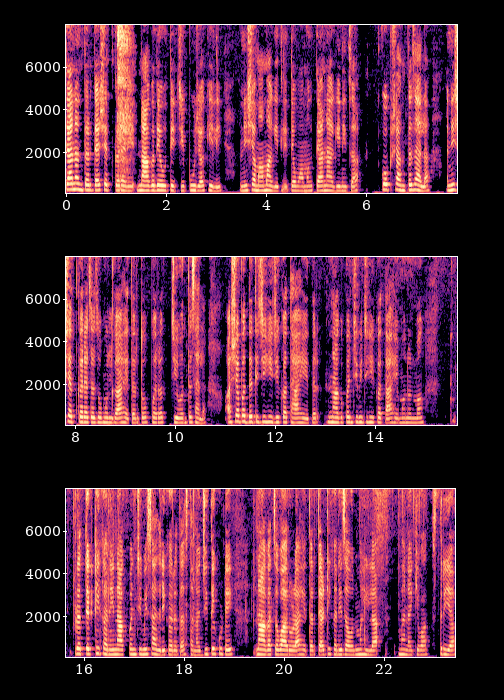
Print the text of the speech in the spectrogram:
त्यानंतर त्या शेतकऱ्याने नागदेवतेची पूजा केली आणि क्षमा मागितली. तेव्हा मग त्या नागिनीचा कोप शांत झाला आणि शेतकऱ्याचा जो मुलगा आहे तर तो परत जिवंत झाला. अशा पद्धतीची ही जी कथा आहे तर नागपंचमीची ही कथा आहे. म्हणून मग प्रत्येक ठिकाणी नागपंचमी साजरी करत असताना जिथे कुठे नागाचं वारुळ आहे तर त्या ठिकाणी जाऊन महिला म्हणा किंवा स्त्रिया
